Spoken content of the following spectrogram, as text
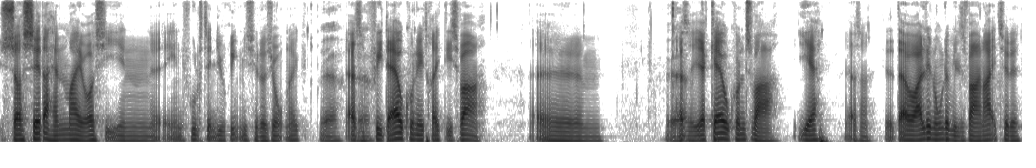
Så sætter han mig jo også i en, en fuldstændig urimelig situation, ikke? Ja, Altså, ja. fordi der er jo kun et rigtigt svar. Øhm, ja. Altså, jeg kan jo kun svare ja. Altså, der er jo aldrig nogen, der vil svare nej til det.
